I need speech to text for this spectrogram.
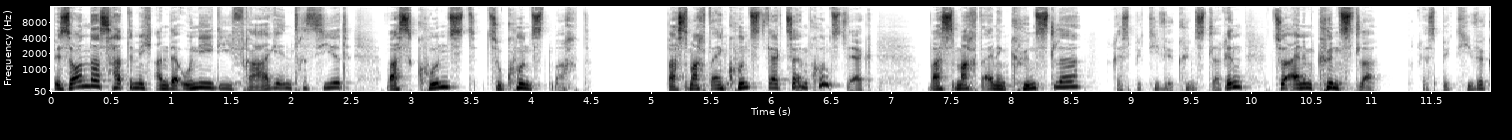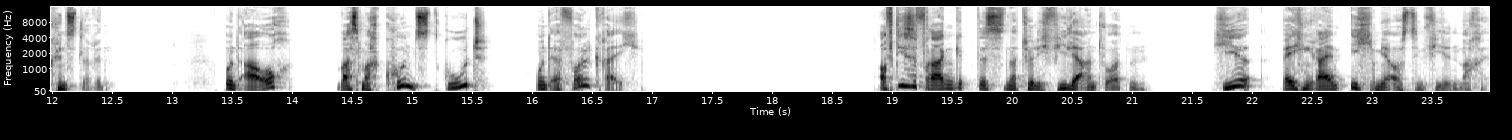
Besonders hatte mich an der Uni die Frage interessiert, was Kunst zu Kunst macht. Was macht ein Kunstwerk zu einem Kunstwerk? Was macht einen Künstler, respektive Künstlerin, zu einem Künstler, respektive Künstlerin? Und auch, was macht Kunst gut und erfolgreich? Auf diese Fragen gibt es natürlich viele Antworten. Hier, welchen Reim ich mir aus dem vielen mache.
